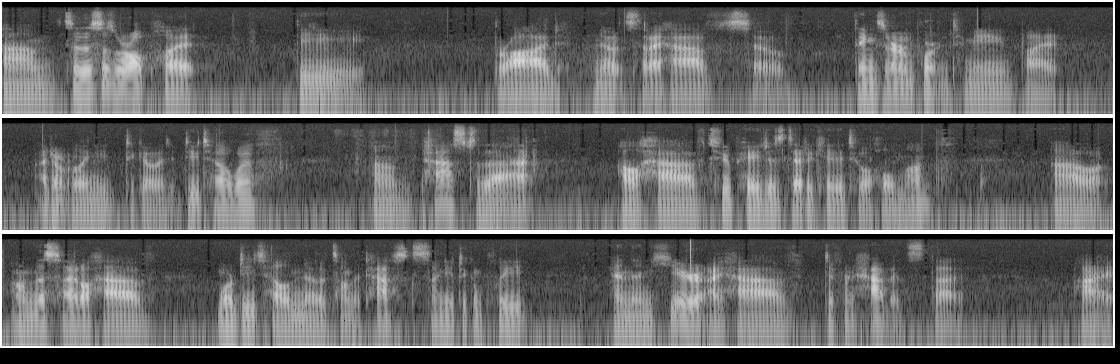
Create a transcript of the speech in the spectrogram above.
Um, so this is where I'll put the broad notes that I have, so things that are important to me, but I don't really need to go into detail with. Um, past that, I'll have two pages dedicated to a whole month. Uh, on this side, I'll have more detailed notes on the tasks I need to complete, and then here I have different habits that I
